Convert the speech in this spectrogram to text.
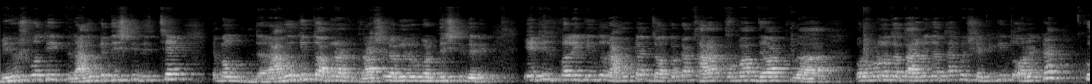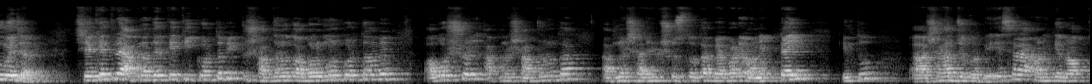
বৃহস্পতি রাহুকে দৃষ্টি দিচ্ছে এবং রাহু কিন্তু আপনার রাশি লগ্নের উপর দৃষ্টি দেবে। এটির ফলে কিন্তু রাহুটার যতটা খারাপ প্রভাব দেওয়ার প্রবণতা তার ভিতরে থাকবে, সেটি কিন্তু অনেকটা কমে যাবে। সেক্ষেত্রে আপনাদেরকে কি করতে হবে? একটু সাবধানতা অবলম্বন করতে হবে। অবশ্যই আপনার সাবধানতা, আপনার শারীরিক সুস্থতার ব্যাপারে অনেকটাই কিন্তু সাহায্য করবে। এছাড়া অনেকে রক্ত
